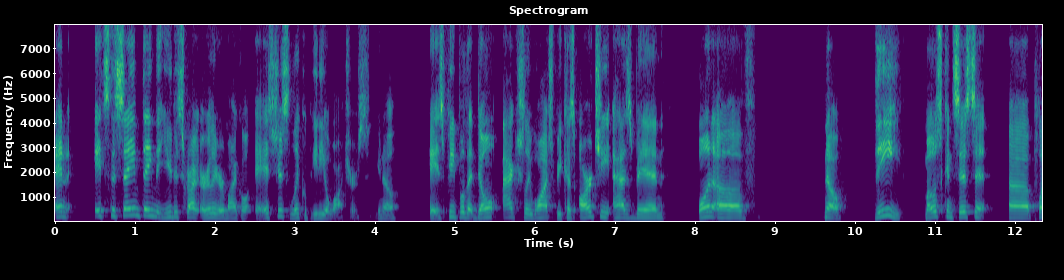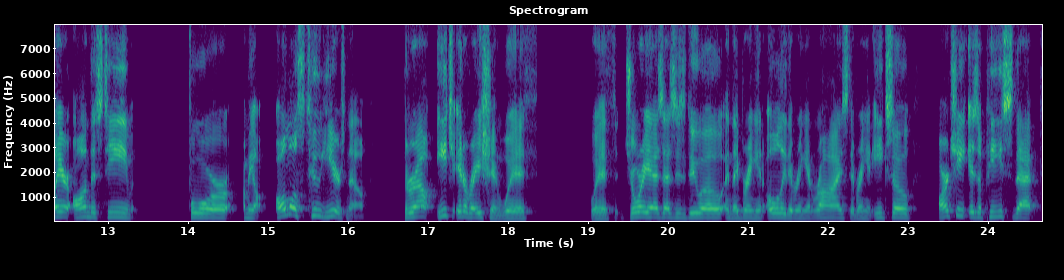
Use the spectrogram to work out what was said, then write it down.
And it's the same thing that you described earlier, Michael. It's just Liquipedia watchers. You know, it's people that don't actually watch because Archie has been one of, no, the most consistent uh, player on this team for, I mean, almost two years now. Throughout each iteration with with Joreuz as his duo, and they bring in Oli, they bring in Rise, they bring in Ixo. Archie is a piece that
